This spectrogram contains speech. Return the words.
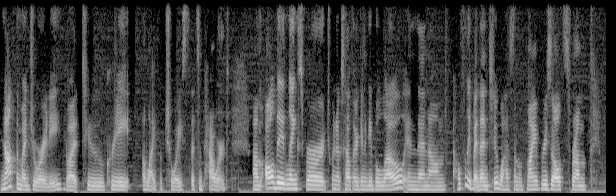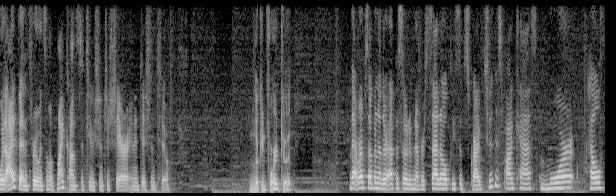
not the majority, but to create a life of choice that's empowered. Um, all the links for Twin Oaks Health are going to be below. And then um, hopefully by then, too, we'll have some of my results from what I've been through and some of my constitution to share in addition to. looking forward to it. That wraps up another episode of Never Settle. Please subscribe to this podcast. More health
